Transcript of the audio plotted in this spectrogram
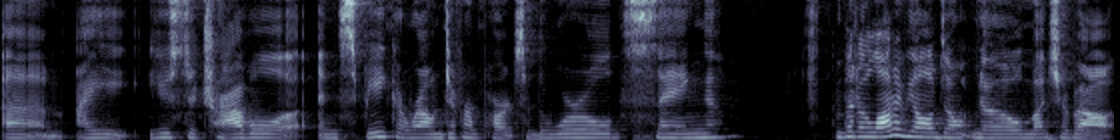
Um, I used to travel and speak around different parts of the world, sing. But a lot of y'all don't know much about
